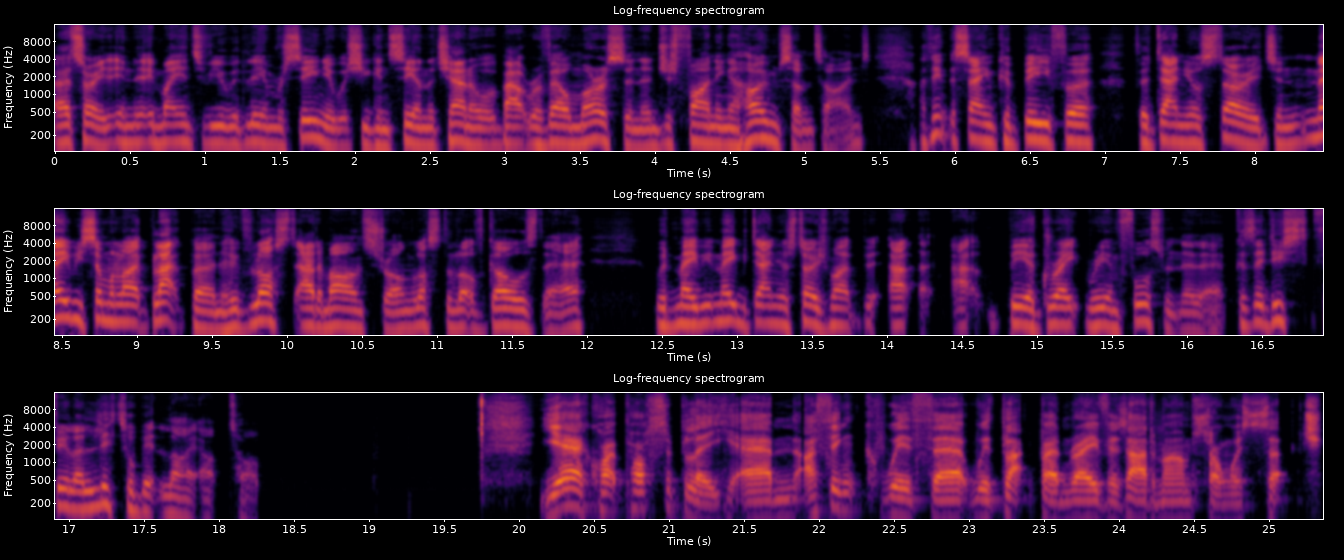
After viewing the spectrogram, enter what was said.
uh, sorry in, in my interview with liam Rosenior, which you can see on the channel about ravel morrison and just finding a home sometimes. I think the same could be for for daniel sturridge and maybe someone like blackburn who've lost adam armstrong lost a lot of goals there would maybe maybe daniel sturridge might be, uh, uh, be a great reinforcement there because they do feel a little bit light up top yeah, quite possibly. Um, I think with uh, with Blackburn Rovers, Adam Armstrong was such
